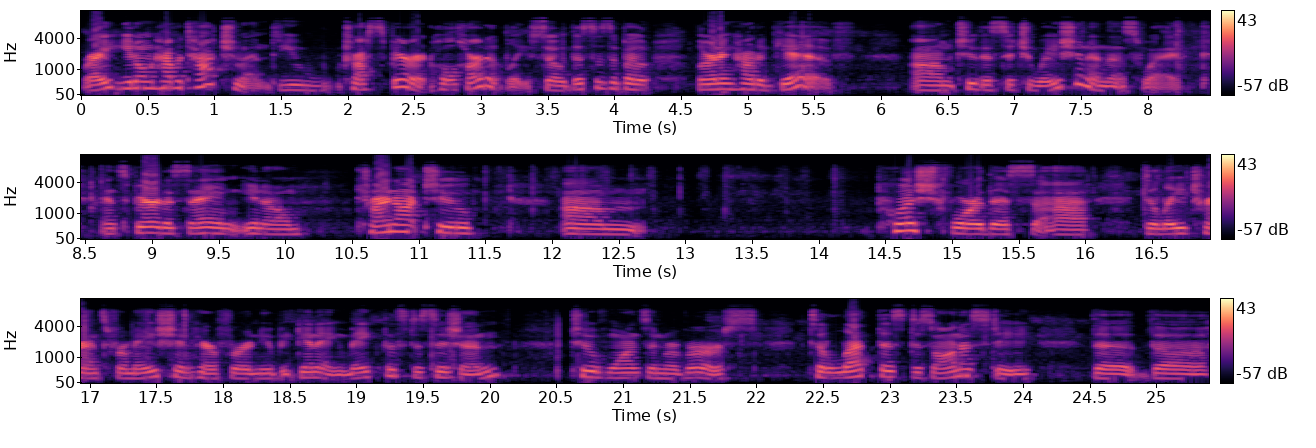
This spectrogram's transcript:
right? You don't have attachment. You trust spirit wholeheartedly. So this is about learning how to give um, to the situation in this way. And Spirit is saying, you know, try not to um, push for this uh, delayed transformation here for a new beginning. Make this decision, Two of Wands in reverse, to let this dishonesty the the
